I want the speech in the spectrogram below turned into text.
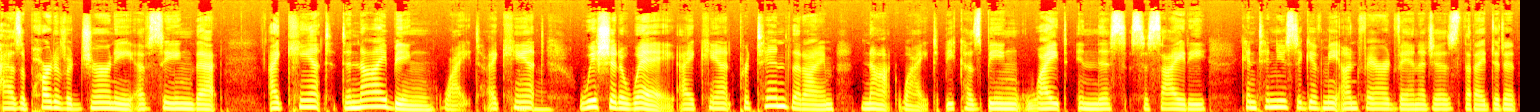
as a part of a journey of seeing that I can't deny being white. I can't mm-hmm. wish it away. I can't pretend that I'm not white because being white in this society continues to give me unfair advantages that I didn't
